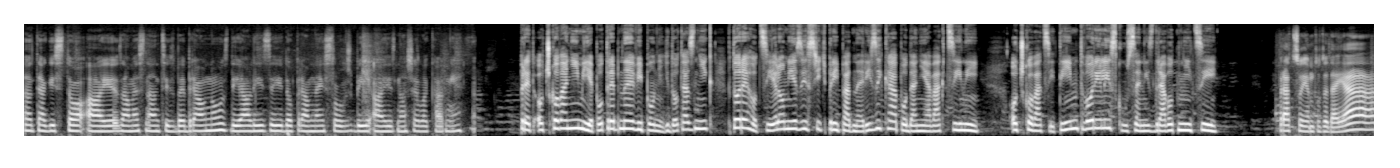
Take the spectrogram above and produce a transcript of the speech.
e, takisto aj zamestnanci z Bebraunu, z dialýzy, dopravnej služby aj z našej lekárne. Pred očkovaním je potrebné vyplniť dotazník, ktorého cieľom je zistiť prípadné riziká podania vakcíny. Očkovací tým tvorili skúsení zdravotníci. Pracujem tu teda ja e,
